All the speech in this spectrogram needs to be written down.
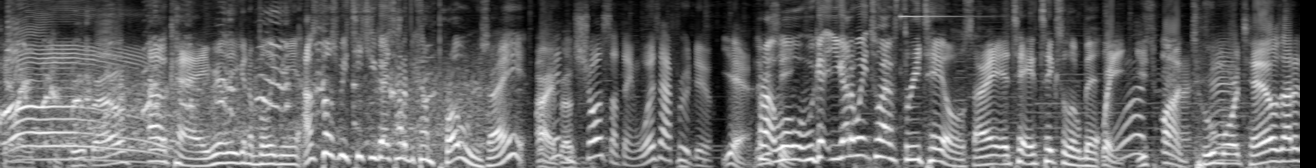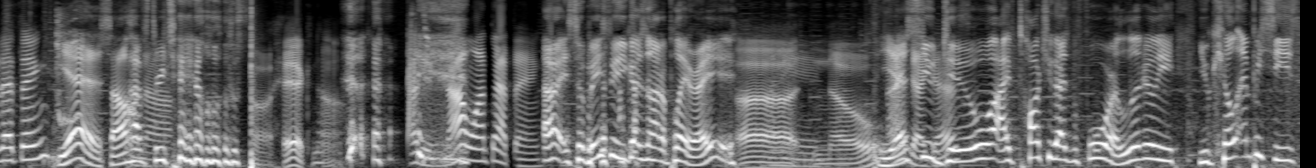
bro. Okay, really? You're gonna bully me? I'm supposed to be teaching you guys how to become pros, right? All right, Nathan, bro. Show us something. What does that fruit do? Yeah. Let Hold on. me see. Well, we got. You gotta wait till I have three tails. All right. It, ta- it takes a little bit. Wait, What you spawned the two more tails out of that thing? Yes, I'll have three tails. Oh, heck no. I do not want that thing. All right. So basically, you guys know how to play, right? Uh, mean- no. Yes, I you guess. do. I've taught you guys before. Literally, you kill NPCs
